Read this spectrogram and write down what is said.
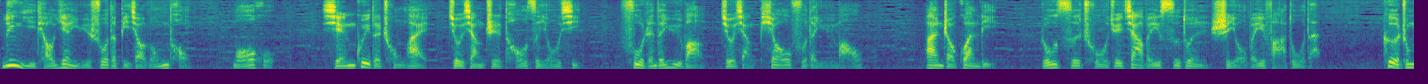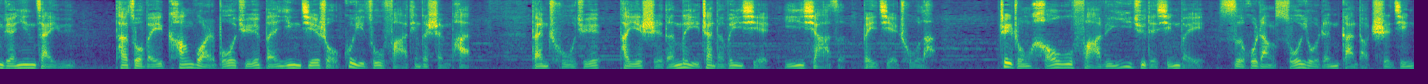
另一条谚语说的比较笼统、模糊：“显贵的宠爱就像掷骰子游戏，富人的欲望就像漂浮的羽毛。”按照惯例，如此处决加维斯顿是有违法度的。个中原因在于。他作为康沃尔伯爵，本应接受贵族法庭的审判，但处决他也使得内战的威胁一下子被解除了。这种毫无法律依据的行为似乎让所有人感到吃惊。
